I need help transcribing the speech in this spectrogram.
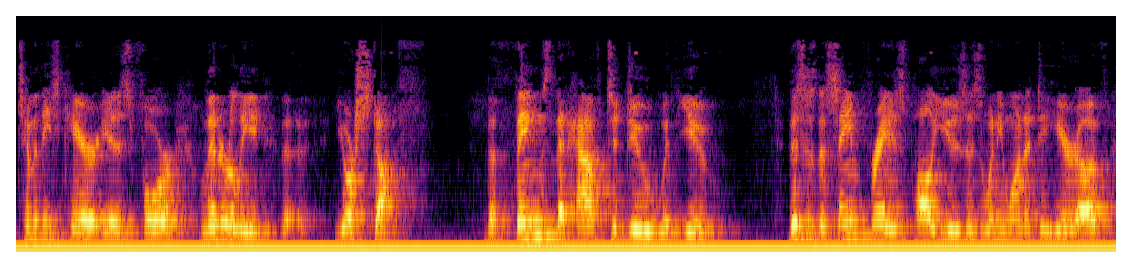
Timothy's care is for literally uh, your stuff. The things that have to do with you. This is the same phrase Paul uses when he wanted to hear of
